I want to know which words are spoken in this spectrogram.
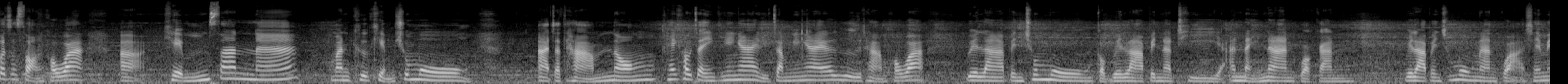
ก็จะสอนเขาว่าอ่าเข็มสั้นนะ มันคือเข็มชั่วโมง อาจจะถามน้องให้เข้าใจง่าย ๆ หรือจำง่าย ๆ ก็คือถามเขาว่าเวลาเป็นชั่วโมงกับเวลาเป็นนาทีอันไหนนานกว่ากัน เวลาเป็นชั่วโมงนานกว่าใช่ไหม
